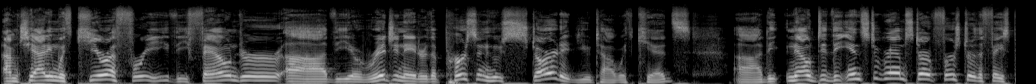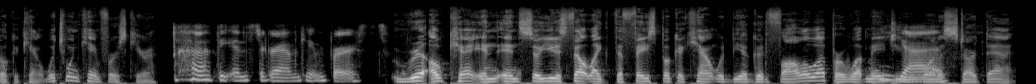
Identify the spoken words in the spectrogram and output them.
I'm chatting with Kira Free, the founder, uh, the originator, the person who started Utah with Kids. Uh, the now, did the Instagram start first or the Facebook account? Which one came first, Kira? the Instagram came first. Re- okay, and and so you just felt like the Facebook account would be a good follow up, or what made you yes. want to start that?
